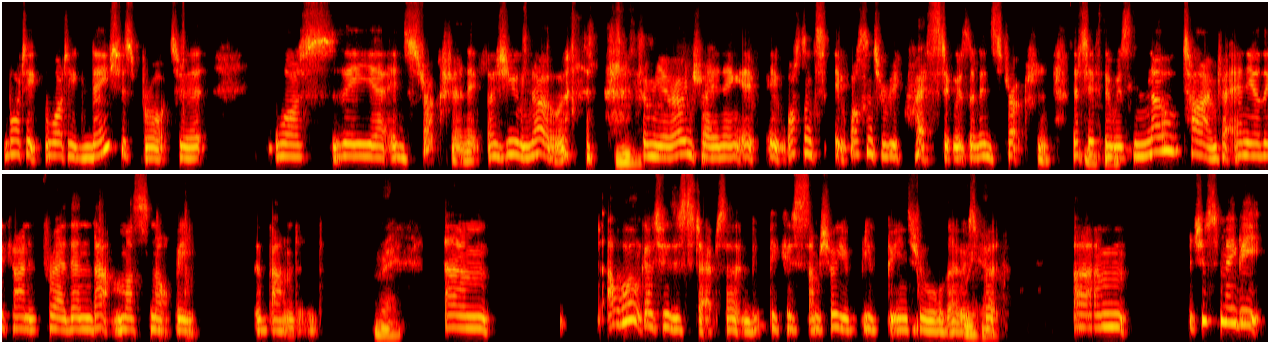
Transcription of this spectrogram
what it, what Ignatius brought to it was the uh, instruction. It, as you know mm. from your own training, it, it wasn't it wasn't a request. It was an instruction that if there mm-hmm. was no time for any other kind of prayer, then that must not be abandoned. Right. Um, I won't go through the steps uh, because I'm sure you've you've been through all those, but um, just maybe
